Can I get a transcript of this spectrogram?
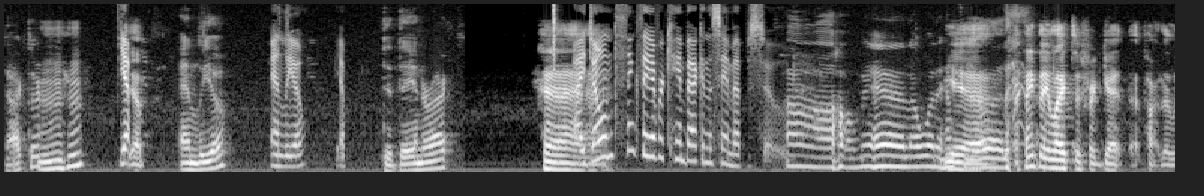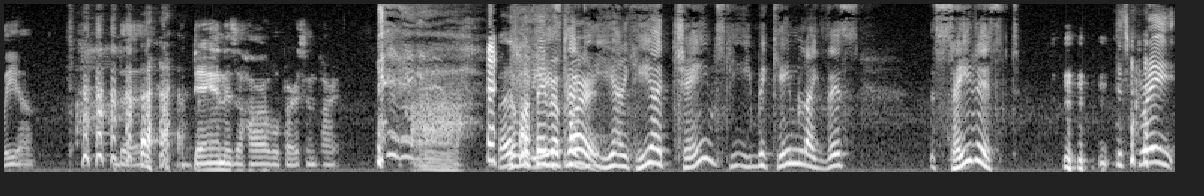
the actor, Mm-hmm. Yep. Yep. and Leo. And Leo. Yep. Did they interact? I don't think they ever came back in the same episode. Oh man, I wanted him Yeah, to I think they like to forget that part of Leo. The Dan is a horrible person part. Ah, that's No, my favorite it's like, part. yeah, he had changed. He he became like this sadist. It's great.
